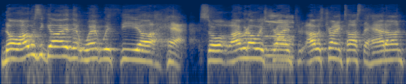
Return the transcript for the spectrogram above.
No, I was a guy that went with the uh, hat. So I would always try and Oh. th- I was trying to toss the hat on.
